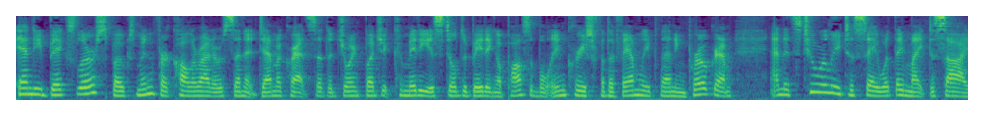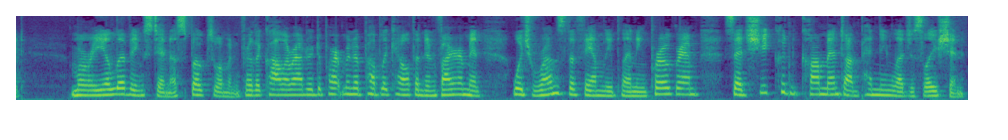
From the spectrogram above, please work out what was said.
Andy Bixler, spokesman for Colorado Senate Democrats, said the Joint Budget Committee is still debating a possible increase for the family planning program, and it's too early to say what they might decide. Maria Livingston, a spokeswoman for the Colorado Department of Public Health and Environment, which runs the family planning program, said she couldn't comment on pending legislation.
